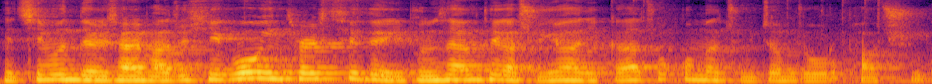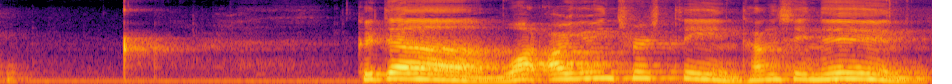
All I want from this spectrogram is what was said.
네, 지문들 잘 봐주시고 interested 이 분사 형태가 중요하니까 조금만 중점적으로 봐주고 그 다음 what are you interested in? 당신은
